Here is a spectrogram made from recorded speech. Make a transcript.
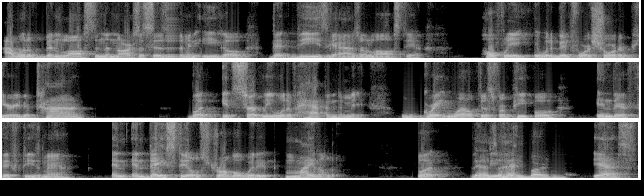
I would have been lost in the narcissism and ego that these guys are lost in. Hopefully, it would have been for a shorter period of time, but it certainly would have happened to me. Great wealth is for people in their 50s, man. And and they still struggle with it mightily. But that's a heavy burden. Yes.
